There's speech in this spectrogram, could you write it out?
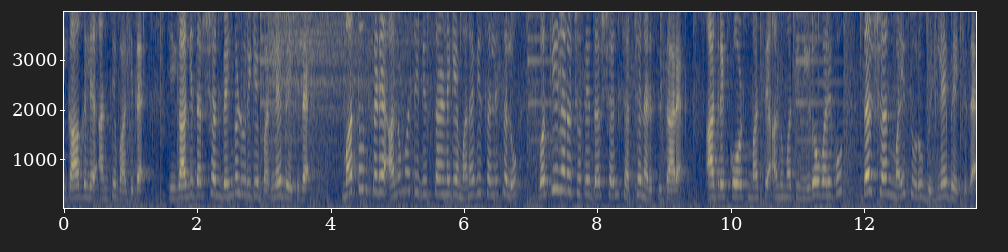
ಈಗಾಗಲೇ ಅಂತ್ಯವಾಗಿದೆ. ಹೀಗಾಗಿ ದರ್ಶನ್ ಬೆಂಗಳೂರಿಗೆ ಬರಲೇಬೇಕಿದೆ. ಮತ್ತೊಂದು ಕಡೆ ಅನುಮತಿ ವಿಸ್ತರಣೆಗೆ ಮನವಿ ಸಲ್ಲಿಸಲು ವಕೀಲರ ಜೊತೆ ದರ್ಶನ್ ಚರ್ಚೆ ನಡೆಸಿದ್ದಾರೆ. ಆದರೆ ಕೋರ್ಟ್ ಮತ್ತೆ ಅನುಮತಿ ನೀಡೋವರೆಗೂ ದರ್ಶನ್ ಮೈಸೂರು ಬಿಡಲೇಬೇಕಿದೆ.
